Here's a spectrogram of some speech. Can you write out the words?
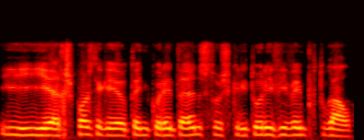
e a resposta é que eu tenho 40 anos, sou escritor e vivo em Portugal.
